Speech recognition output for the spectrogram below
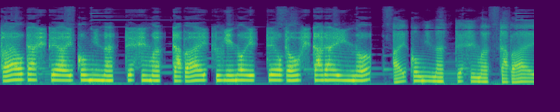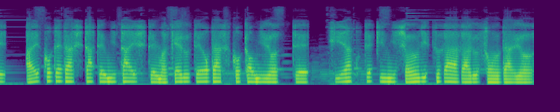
パーを出してアイコになってしまった場合次の一手をどうしたらいいの？アイコになってしまった場合、アイコで出した手に対して負ける手を出すことによって、飛躍的に勝率が上がるそうだよ。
